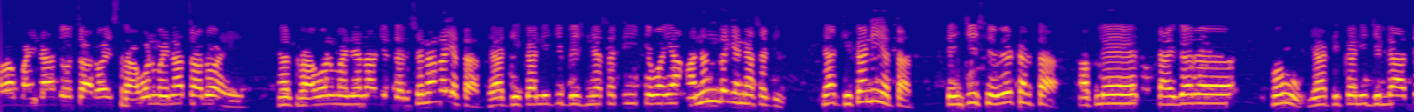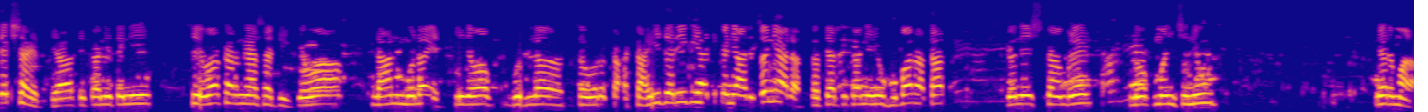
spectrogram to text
हा महिना जो चालू आहे श्रावण महिना चालू आहे ह्या श्रावण महिन्याला जे दर्शनाला येतात ह्या ठिकाणी जी भिजण्यासाठी किंवा या आनंद घेण्यासाठी या ठिकाणी येतात त्यांची सेवेकरता आपले टायगर भाऊ या ठिकाणी जिल्हा अध्यक्ष आहेत या ठिकाणी त्यांनी सेवा करण्यासाठी किंवा लहान मुलं आहेत की जेव्हा बुडलं सवर काही जरी बी या ठिकाणी अडचणी आल्या तर त्या ठिकाणी हे उभा राहतात गणेश कांबळे लोकमंच न्यूज येरमाळा.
